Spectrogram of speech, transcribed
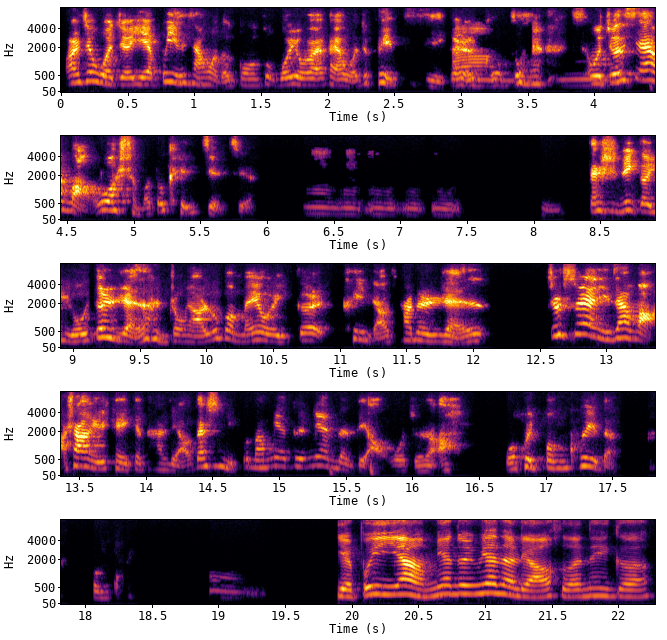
而且我觉得也不影响我的工作，我有 WiFi 我就可以自己一个人工作。我觉得现在网络什么都可以解决。嗯嗯嗯嗯嗯。但是这个有一个人很重要，如果没有一个可以聊天的人，就虽然你在网上也可以跟他聊，但是你不能面对面的聊，我觉得啊，我会崩溃的，崩溃。嗯，也不一样，面对面的聊和那个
